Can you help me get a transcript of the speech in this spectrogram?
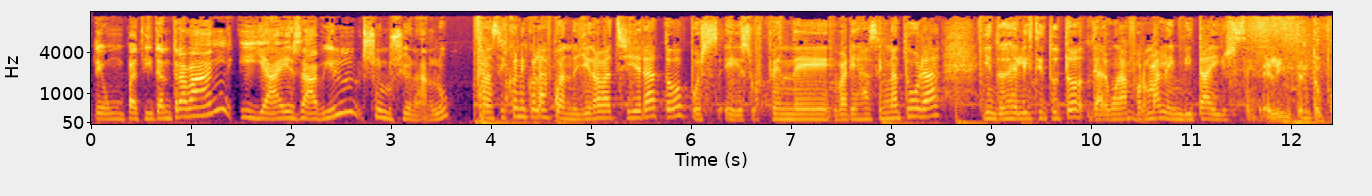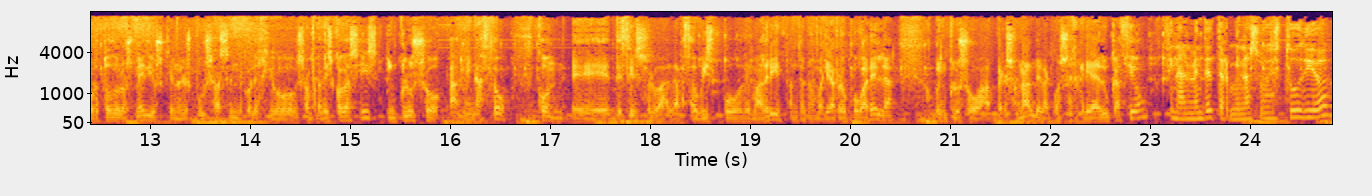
té un petit entrebanc i ja és hàbil solucionant-lo. Francisco Nicolás cuando llega a bachillerato pues eh, suspende varias asignaturas y entonces el instituto de alguna forma le invita a irse. Él intentó por todos los medios que no lo expulsasen del Colegio San Francisco de Asís, incluso amenazó con eh, decírselo al arzobispo de Madrid, Antonio María Rocco Varela, o incluso a personal de la Consejería de Educación. Finalmente termina sus estudios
